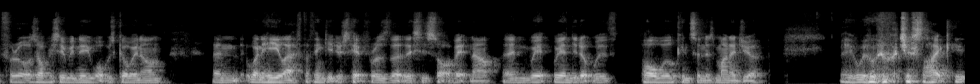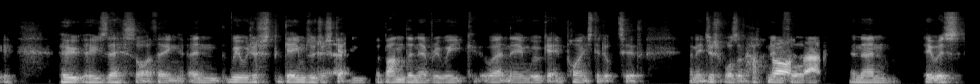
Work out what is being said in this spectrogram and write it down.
for us. Obviously, we knew what was going on, and when he left, I think it just hit for us that this is sort of it now. And we we ended up with Paul Wilkinson as manager. We were just like, who who's this sort of thing, and we were just games were just Yeah. getting abandoned every week, weren't they? And we were getting points deducted, and it just wasn't happening So for. sad. And then it was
